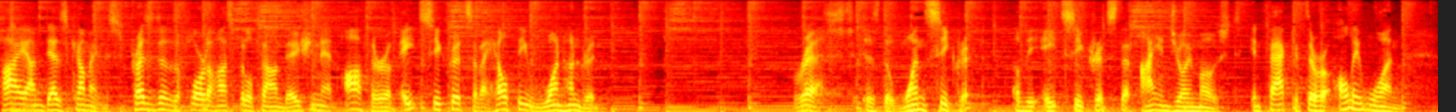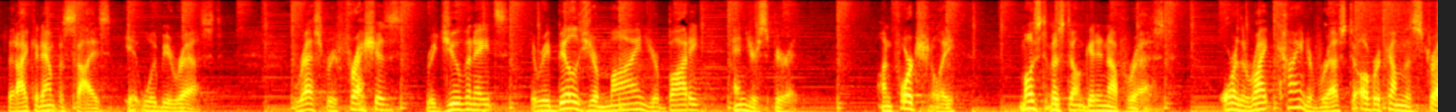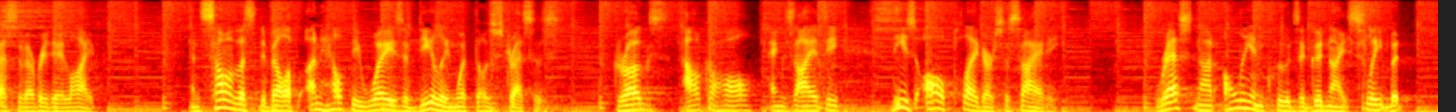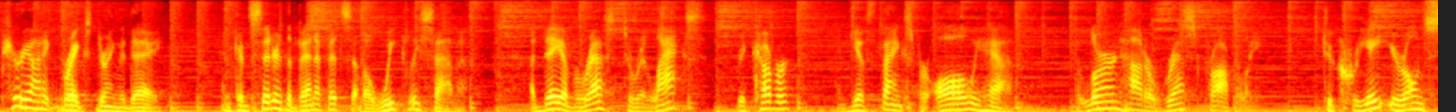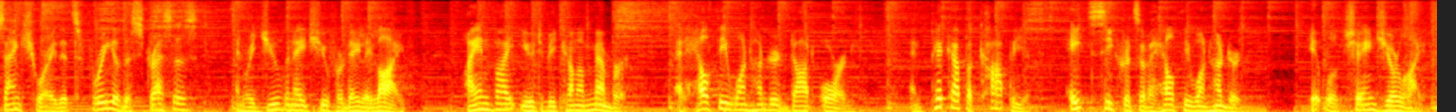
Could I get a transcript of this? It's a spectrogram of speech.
Hi, I'm Des Cummings, president of the Florida Hospital Foundation and author of Eight Secrets of a Healthy 100. Rest is the one secret of the eight secrets that I enjoy most. In fact, if there were only one that I could emphasize, it would be rest. Rest refreshes, rejuvenates, it rebuilds your mind, your body, and your spirit. Unfortunately, most of us don't get enough rest or the right kind of rest to overcome the stress of everyday life. And some of us develop unhealthy ways of dealing with those stresses. Drugs, alcohol, anxiety, these all plague our society. Rest not only includes a good night's sleep, but periodic breaks during the day. And consider the benefits of a weekly Sabbath, a day of rest to relax, recover, and give thanks for all we have, to learn how to rest properly to create your own sanctuary that's free of the stresses and rejuvenates you for daily life, I invite you to become a member at healthy100.org and pick up a copy of Eight Secrets of a Healthy 100. It will change your life.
